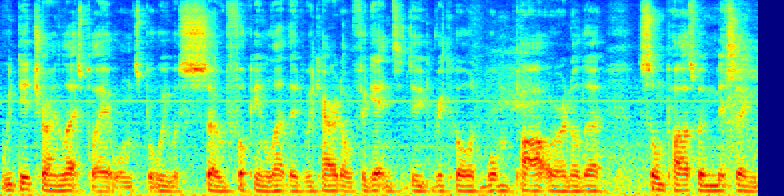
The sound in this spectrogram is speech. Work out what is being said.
We did try and let's play it once, but we were so fucking leathered. We carried on forgetting to do record one part or another. Some parts were missing.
